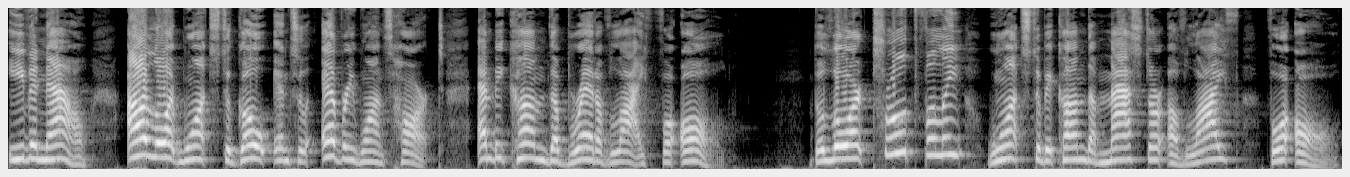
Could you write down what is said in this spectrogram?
Even now, our Lord wants to go into everyone's heart and become the bread of life for all. The Lord truthfully wants to become the master of life for all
